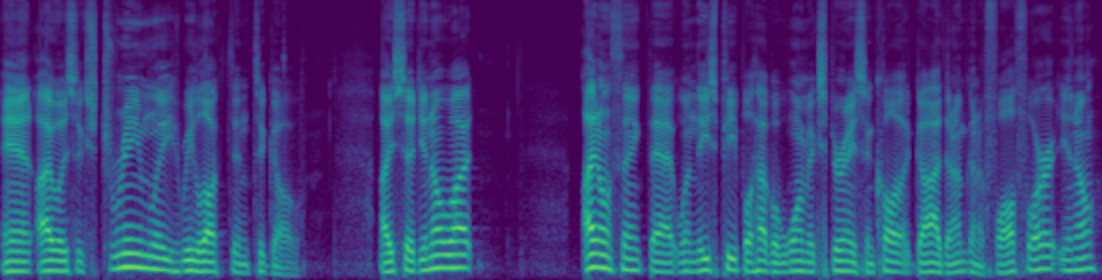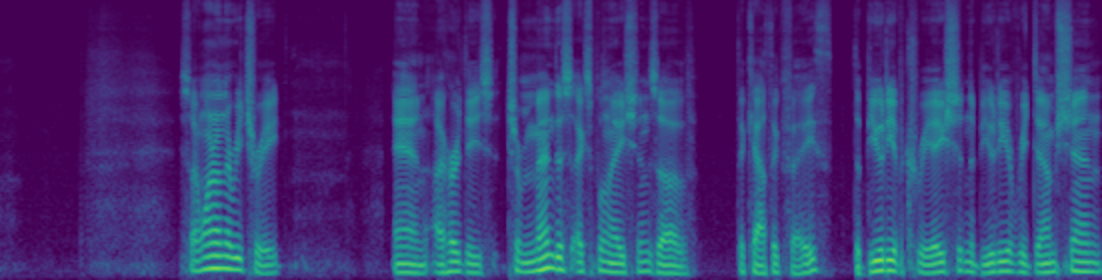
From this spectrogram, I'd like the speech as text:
And I was extremely reluctant to go. I said, you know what? I don't think that when these people have a warm experience and call it God, that I'm going to fall for it, you know? So I went on the retreat and I heard these tremendous explanations of the Catholic faith, the beauty of creation, the beauty of redemption.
